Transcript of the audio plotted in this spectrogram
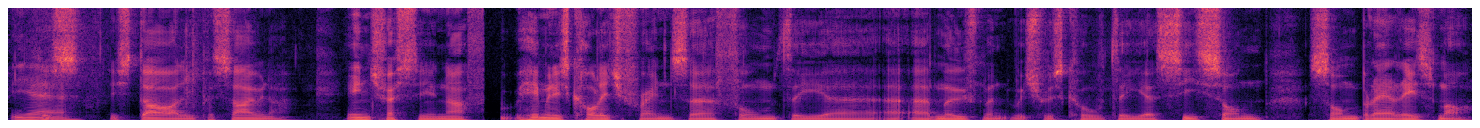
Yeah. this this Dali persona. Interesting enough, him and his college friends uh, formed the uh, a, a movement which was called the uh, Sison Sombrerismo,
